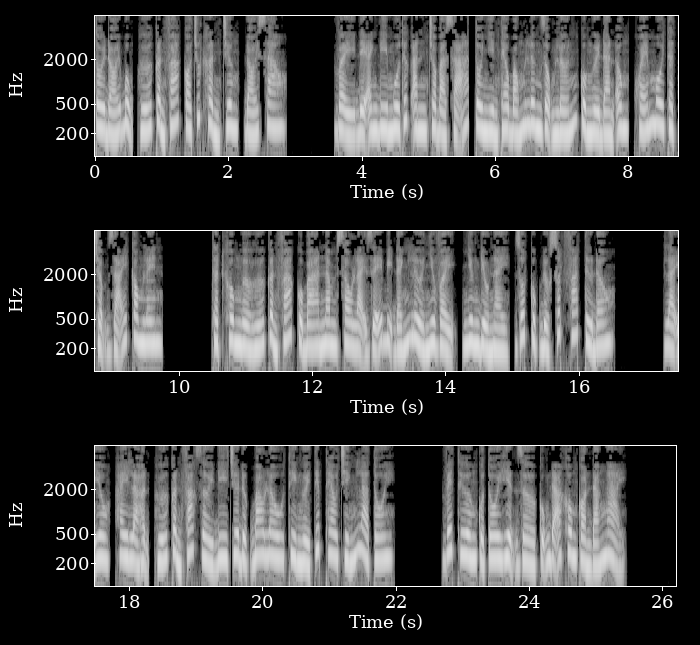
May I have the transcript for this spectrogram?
tôi đói bụng, hứa cần phát có chút khẩn trương, đói sao? Vậy để anh đi mua thức ăn cho bà xã, tôi nhìn theo bóng lưng rộng lớn của người đàn ông, khóe môi thật chậm rãi cong lên. Thật không ngờ hứa cần phát của ba năm sau lại dễ bị đánh lừa như vậy, nhưng điều này, rốt cục được xuất phát từ đâu? Là yêu, hay là hận, hứa cần phát rời đi chưa được bao lâu thì người tiếp theo chính là tôi. Vết thương của tôi hiện giờ cũng đã không còn đáng ngại.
